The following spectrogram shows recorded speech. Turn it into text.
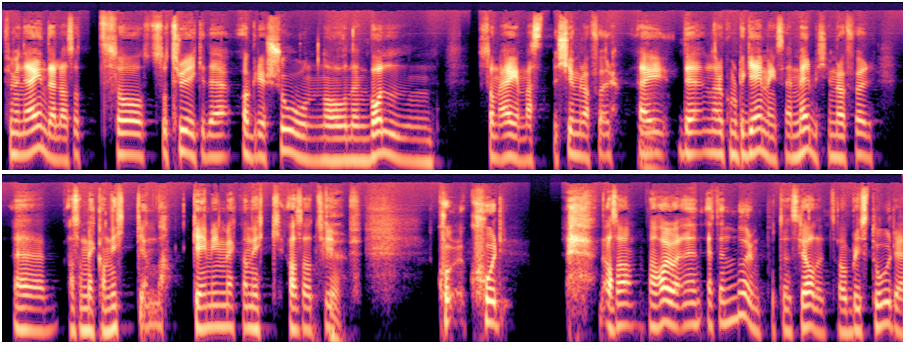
For min egen del altså, så, så tror jeg ikke det er aggresjonen og den volden som jeg er mest bekymra for. Jeg, det, når det kommer til gaming, så er jeg mer bekymra for eh, altså mekanikken. da. Gamingmekanikk. Altså typ hvor, hvor Altså, man har jo en, et enormt potensial til å bli store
